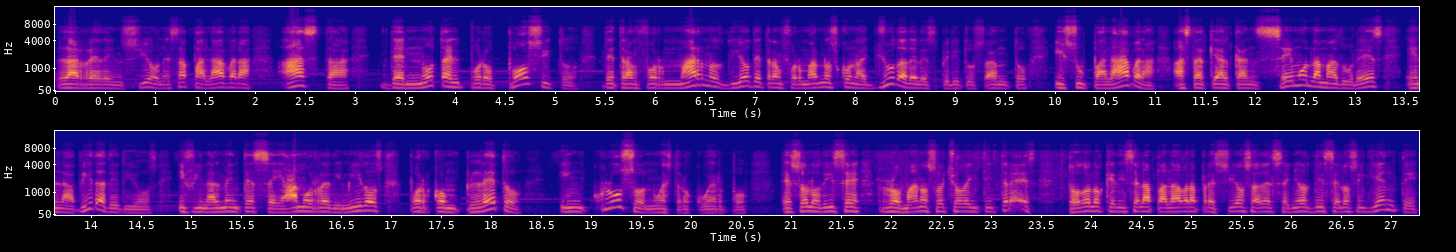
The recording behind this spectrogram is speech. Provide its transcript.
la redención. Esa palabra hasta denota el propósito de transformarnos, Dios, de transformarnos con la ayuda del Espíritu Santo y su palabra hasta que alcancemos la madurez en la vida de Dios y finalmente seamos redimidos por completo incluso nuestro cuerpo. Eso lo dice Romanos 8:23. Todo lo que dice la palabra preciosa del Señor dice lo siguiente,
